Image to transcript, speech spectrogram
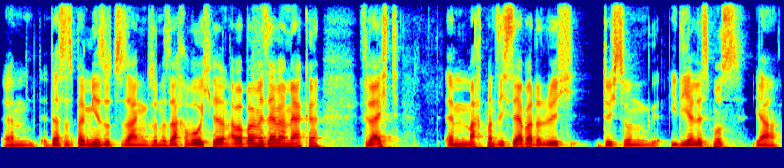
ähm, das ist bei mir sozusagen so eine Sache, wo ich dann aber bei mir selber merke, vielleicht ähm, macht man sich selber dadurch durch so einen Idealismus, ja,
